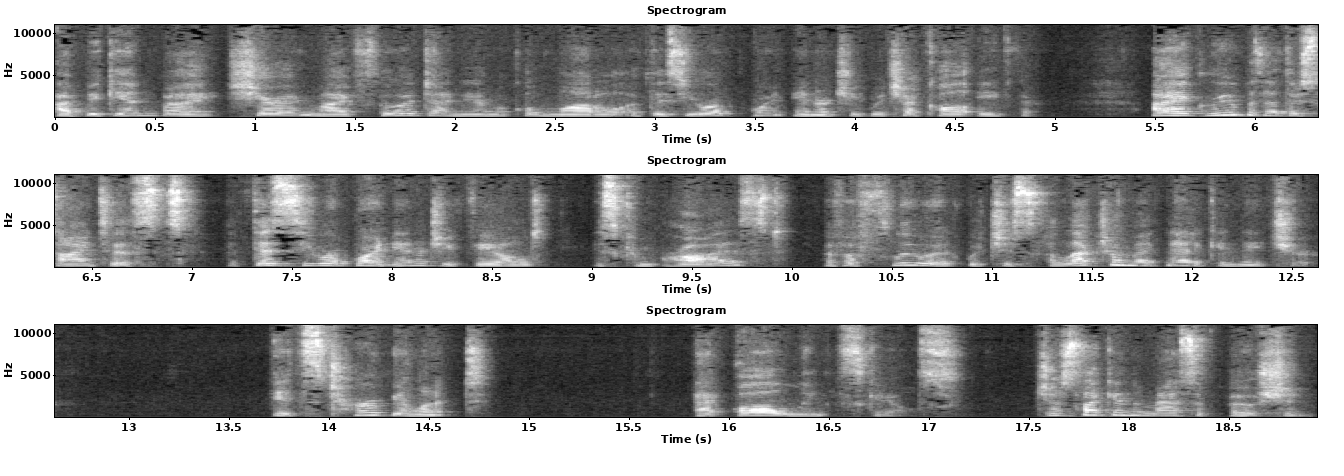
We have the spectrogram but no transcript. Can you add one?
I begin by sharing my fluid dynamical model of the zero-point energy, which I call ether. I agree with other scientists that this zero-point energy field is comprised of a fluid which is electromagnetic in nature. It's turbulent at all length scales, just like in the massive ocean,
